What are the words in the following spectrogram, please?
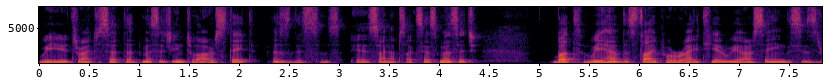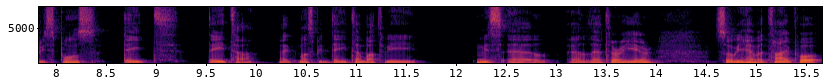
We try to set that message into our state as this sign up success message. But we have this typo right here. We are saying this is response date data. It must be data, but we miss a, a letter here. So we have a typo.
